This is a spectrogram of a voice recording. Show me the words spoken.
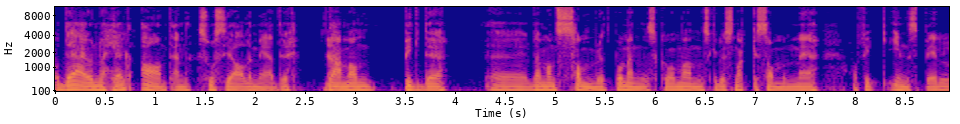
Og det er jo noe helt annet enn sosiale medier, der man bygde eh, Der man samlet på mennesker og man skulle snakke sammen med, og fikk innspill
